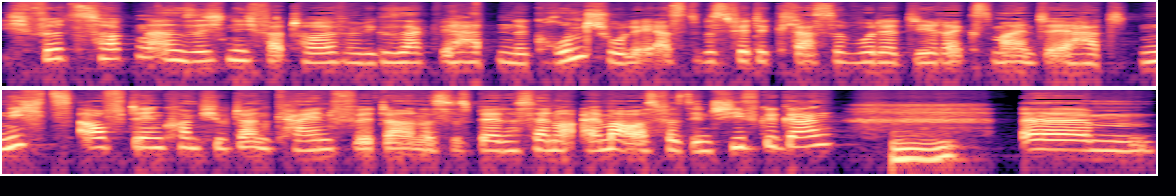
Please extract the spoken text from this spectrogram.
Ich würde Zocken an sich nicht verteufeln. Wie gesagt, wir hatten eine Grundschule, erste bis vierte Klasse, wo der Direx meinte, er hat nichts auf den Computern, kein Filter und das ist bisher nur einmal aus Versehen schiefgegangen. Mhm. Ähm,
